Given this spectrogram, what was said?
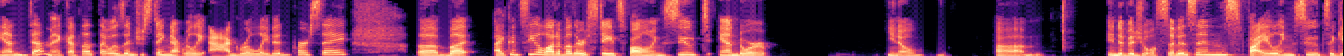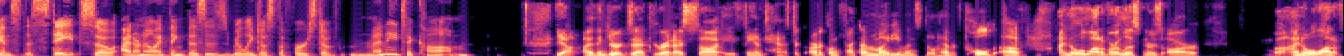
pandemic. I thought that was interesting, not really ag related per se. Uh, but I could see a lot of other states following suit and or you know um, individual citizens filing suits against the state. So I don't know. I think this is really just the first of many to come. Yeah, I think you're exactly right. I saw a fantastic article. In fact, I might even still have it pulled up. I know a lot of our listeners are, I know a lot of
